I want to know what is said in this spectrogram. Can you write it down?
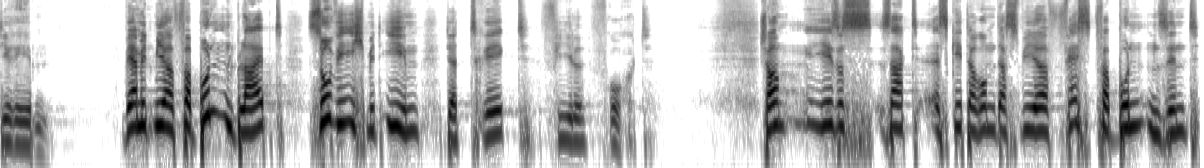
die Reben. Wer mit mir verbunden bleibt, so wie ich mit ihm, der trägt viel Frucht. Schau, Jesus sagt, es geht darum, dass wir fest verbunden sind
